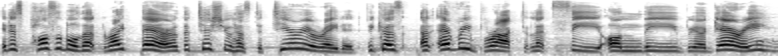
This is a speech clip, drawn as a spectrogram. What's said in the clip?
it is possible that right there the tissue has deteriorated because at every bract, let's see, on the Briegeri,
